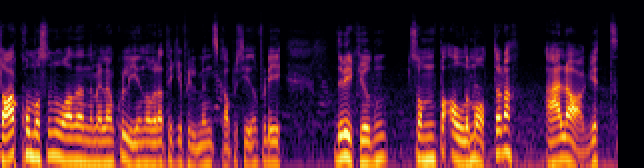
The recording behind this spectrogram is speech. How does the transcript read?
da kom også noe av denne melankolien over at ikke filmen skal på kino, fordi det virker jo som den på alle måter da, er laget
